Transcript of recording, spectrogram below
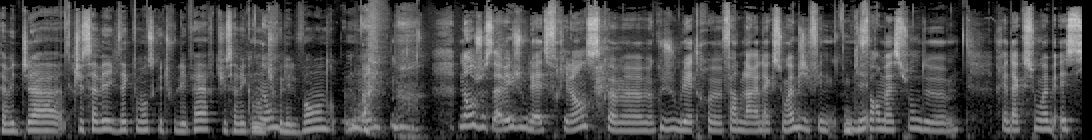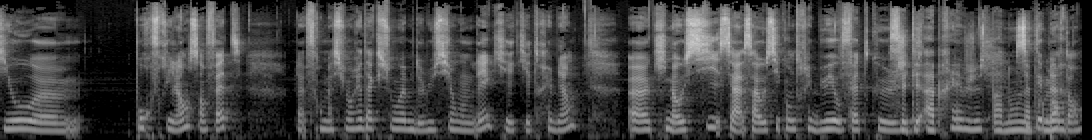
Avais déjà... Tu savais exactement ce que tu voulais faire Tu savais comment tu voulais le vendre non. je savais que je voulais être freelance, comme que je voulais être, faire de la rédaction web. J'ai fait une, une, formation de rédaction web SEO pour freelance, en fait la formation rédaction web de Lucie Rondelet, qui est, qui est très bien. Euh, qui m'a aussi ça, ça, a aussi contribué au fait que c'était après juste pardon la première pendant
